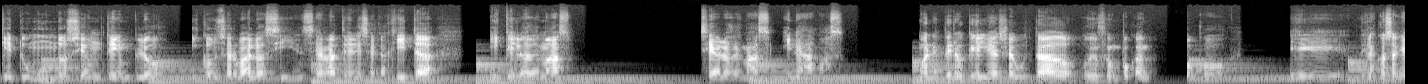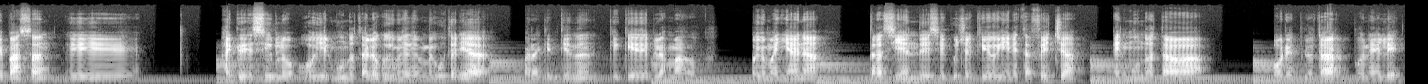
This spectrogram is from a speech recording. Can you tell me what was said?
que tu mundo sea un templo y conservarlo así. Encerrate en esa cajita y que lo demás sea lo demás y nada más. Bueno, espero que le haya gustado. Hoy fue un poco, poco eh, de las cosas que pasan. Eh, hay que decirlo, hoy el mundo está loco y me, gustaría, para que entiendan, que quede plasmado. Hoy o mañana trasciende, se escucha que hoy en esta fecha el mundo estaba por explotar, ponele,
